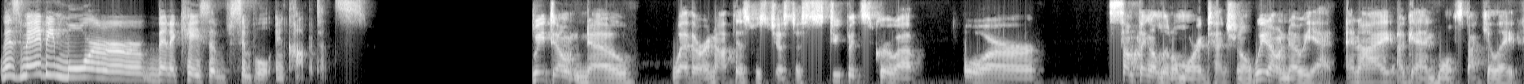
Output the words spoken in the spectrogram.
this may be more than a case of simple incompetence. We don't know whether or not this was just a stupid screw up or something a little more intentional. We don't know yet. And I, again, won't speculate.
